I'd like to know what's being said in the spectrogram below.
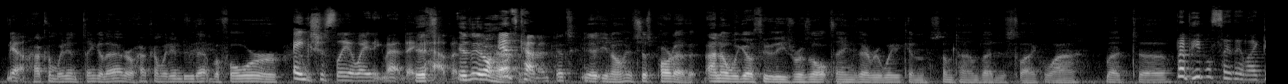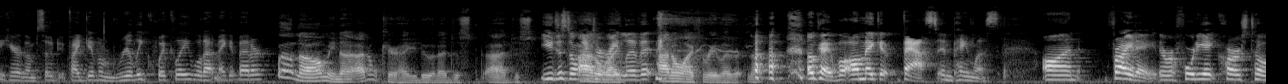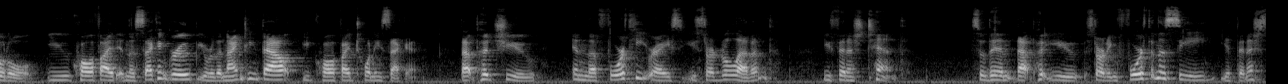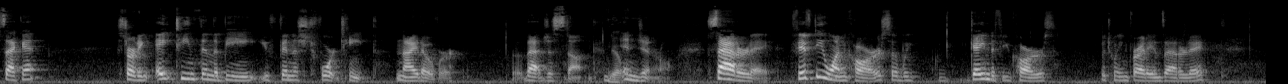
Yeah. How come we didn't think of that, or how come we didn't do that before? Or Anxiously awaiting that day to happen. It, will happen. It's coming. It's it, you know, it's just part of it. I know we go through these result things every week, and sometimes I just like why, but. Uh, But people say they like to hear them. So if I give them really quickly, will that make it better? well, no, I mean, I, I don't care how you do it. I just, I just, You just don't like to relive it? I don't like to relive it. No. Okay, well, I'll make it fast and painless. On Friday, there were 48 cars total. You qualified in the second group. You were the 19th out. You qualified 22nd. That puts you in the fourth heat race. You started 11th. You finished 10th. So then that put you starting fourth in the C. You finished second. Starting 18th in the B. You finished 14th. Night over. So that just stunk Yep. in general. Saturday, 51 cars. So we gained a few cars between Friday and Saturday.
